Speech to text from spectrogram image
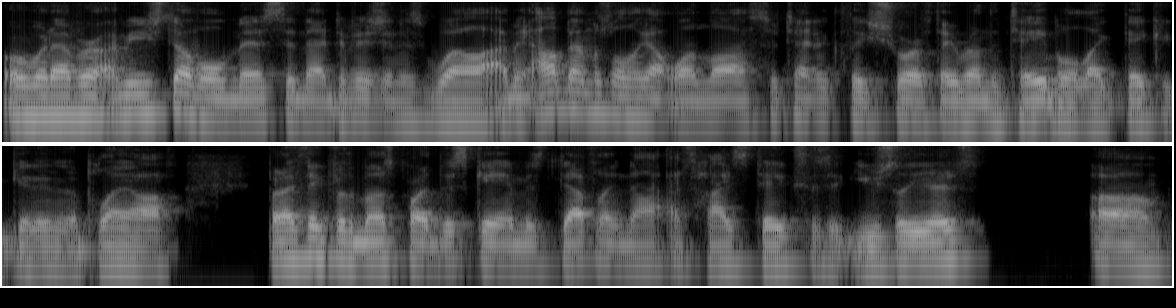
or whatever. I mean, you still have Ole Miss in that division as well. I mean, Alabama's only got one loss, so technically, sure, if they run the table, like they could get into the playoff. But I think for the most part, this game is definitely not as high stakes as it usually is. Um,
